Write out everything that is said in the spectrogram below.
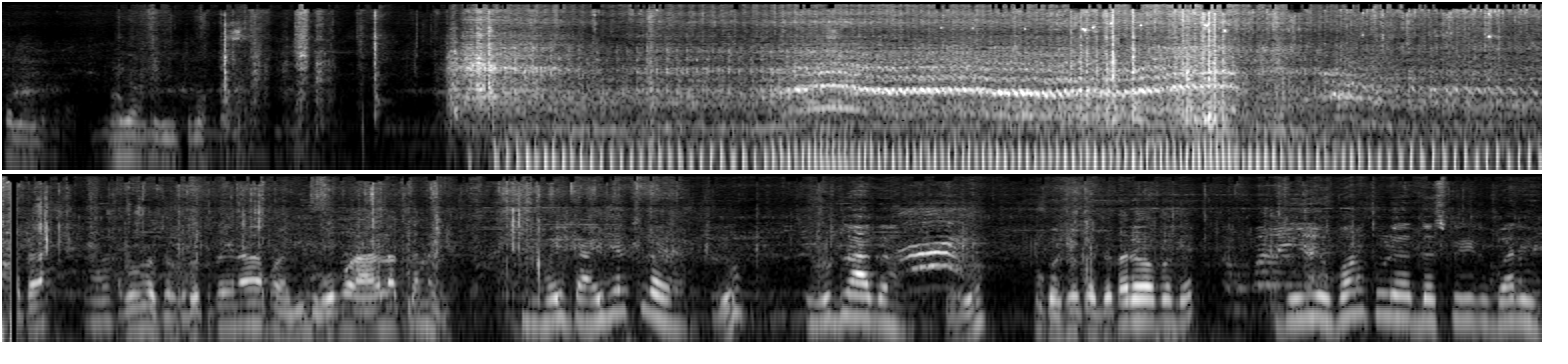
ચલો ચલો. પેલો ઝઘડો તો કઈ ના પણ હજી પણ આયા લાગતા નહીં. ભાઈ તાઈ જશે એવું? એવું જ લાગે. એવું? તું કશો કે જતા રહ્યો આપણે જોઈએ ઊભા ને થોડી દસ મિનિટ ઊભા રહી.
